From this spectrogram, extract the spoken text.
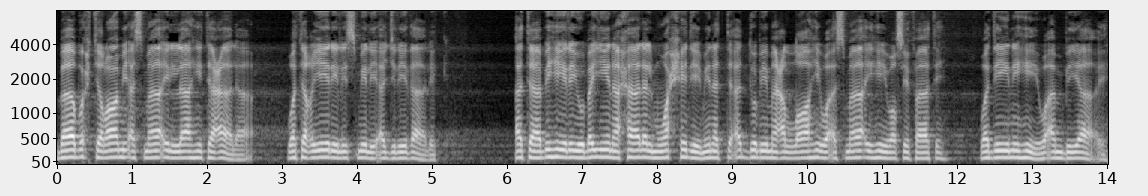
باب احترام أسماء الله تعالى وتغيير الاسم لأجل ذلك. أتى به ليبين حال الموحد من التأدب مع الله وأسمائه وصفاته ودينه وأنبيائه.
